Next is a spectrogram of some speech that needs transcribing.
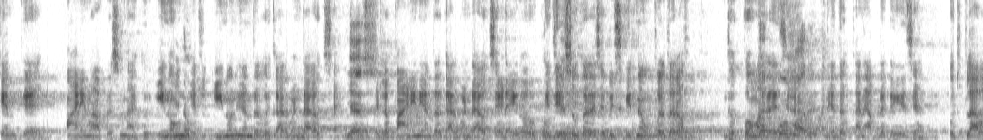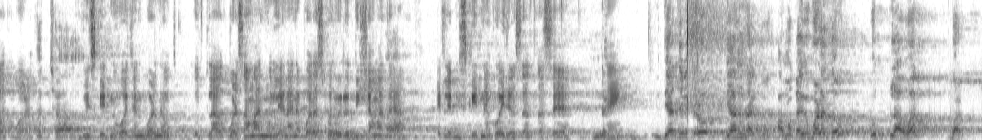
કેમ કે પાણીમાં આપણે શું નાખ્યું. એટલે ઇનોની અંદર હોય કાર્બન ડાયોક્સાઇડ. એટલે પાણીની અંદર કાર્બન ડાયોક્સાઇડ આવી ગયું કે જે શું કરે છે? બિસ્કિટને ઉપર તરફ ધક્કો મારે છે. અને ધક્કાને આપણે કહીએ છીએ ઉત્પ્લાવક બળ. બિસ્કિટ બિસ્કિટનું વજન બળ ને ઉત- ઉત્પ્લાવક બળ સમાન મૂલ્યના અને પરસ્પર વિરુદ્ધ દિશામાં થયા. એટલે બિસ્કિટને કોઈ જ અસર થશે નહીં. વિદ્યાર્થી મિત્રો ધ્યાન રાખજો. આમાં કયું બળ હતું? ઉત્પ્લાવક બળ.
